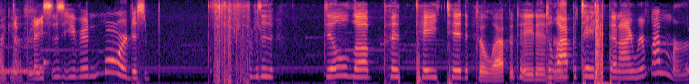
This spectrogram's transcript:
I The guess. place is even more dis. dilapidated, Dilapidated? or- dilapidated than I remember.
